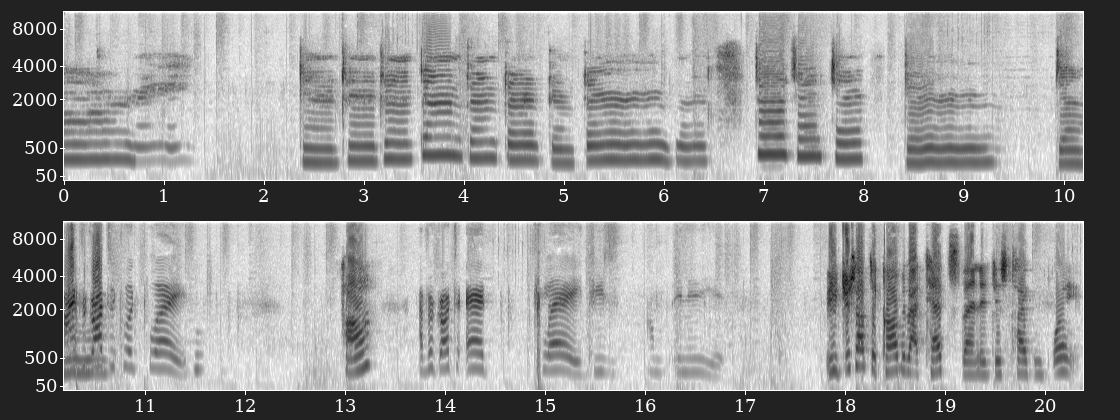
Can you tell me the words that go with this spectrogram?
Heartache. Dun, dun, dun, dun, dun, dun, dun, dun, dun, dun, dun, dun, dun. I forgot to click play. Huh? I forgot to add play. Jesus, I'm an idiot. You just have to copy that text then and just type and play.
